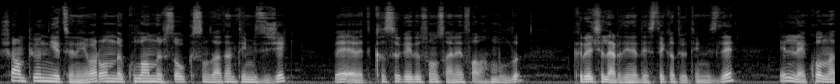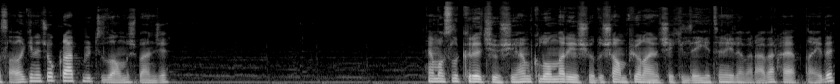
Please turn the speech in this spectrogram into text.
Şampiyonun yeteneği var. Onu da kullanırsa o kısım zaten temizleyecek. Ve evet kasırgayı da son saniye falan buldu. Kraliçeler de yine destek atıyor temizliğe. Eline koluna sağlık. Yine çok rahat bir 300 almış bence. Hem asıl kraliçe yaşıyor hem klonlar yaşıyordu. Şampiyon aynı şekilde yeteneğiyle beraber hayattaydı.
